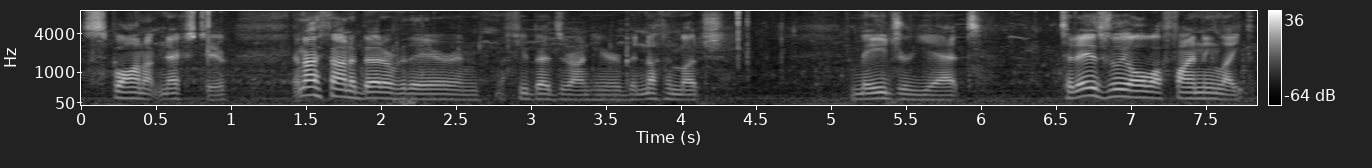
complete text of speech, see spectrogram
spawn up next to. And I found a bed over there and a few beds around here, but nothing much major yet. Today is really all about finding like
